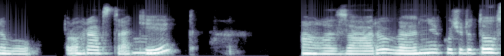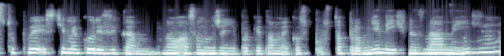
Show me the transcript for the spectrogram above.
nebo prohrát, ztratit, ale zároveň jakože do toho vstupuje i s tím jako rizikem. No a samozřejmě pak je tam jako spousta proměných, neznámých. Mhm.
